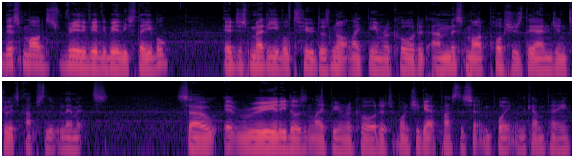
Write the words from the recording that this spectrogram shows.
this mod's really, really, really stable. It just Medieval 2 does not like being recorded, and this mod pushes the engine to its absolute limits. So it really doesn't like being recorded once you get past a certain point in the campaign.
